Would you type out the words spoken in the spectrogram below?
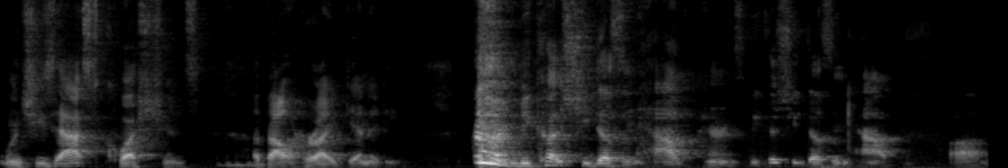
when she's asked questions about her identity because she doesn't have parents because she doesn't have uh,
